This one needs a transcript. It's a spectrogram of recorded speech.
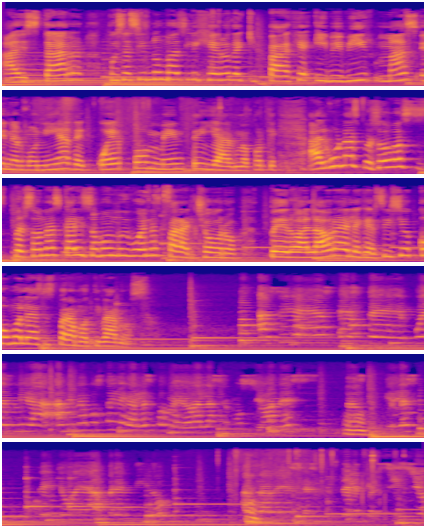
a estar pues haciendo más ligero de equipaje y vivir más en armonía de cuerpo, mente y alma, porque algunas personas, personas, Cari, somos muy buenas para el choro, pero a la hora del ejercicio, ¿cómo le haces para motivarnos? Así es, este, pues mira, a mí me gusta llegarles por medio de las emociones, transmitirles que yo he aprendido a través este, del ejercicio,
